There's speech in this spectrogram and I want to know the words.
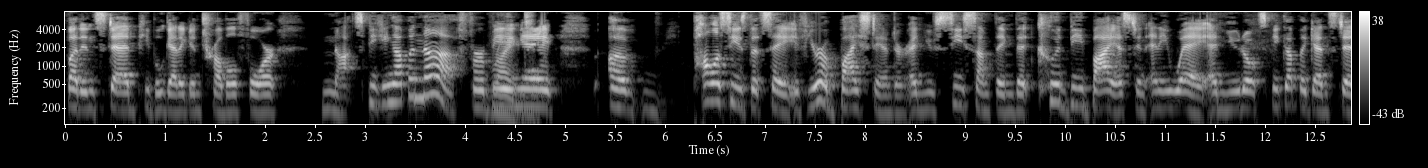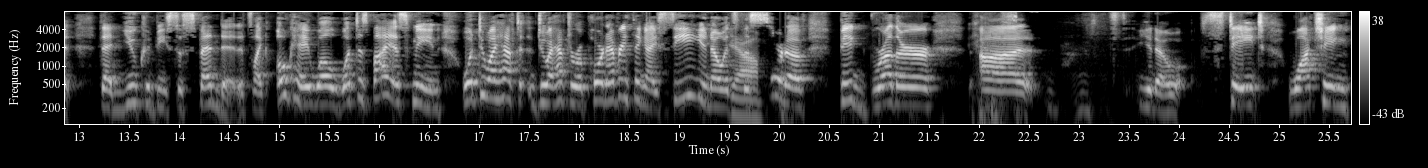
but instead people getting in trouble for not speaking up enough, for being right. a, a policies that say if you're a bystander and you see something that could be biased in any way and you don't speak up against it then you could be suspended. It's like okay well what does bias mean? What do i have to do i have to report everything i see? You know it's yeah. this sort of big brother uh you know state watching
